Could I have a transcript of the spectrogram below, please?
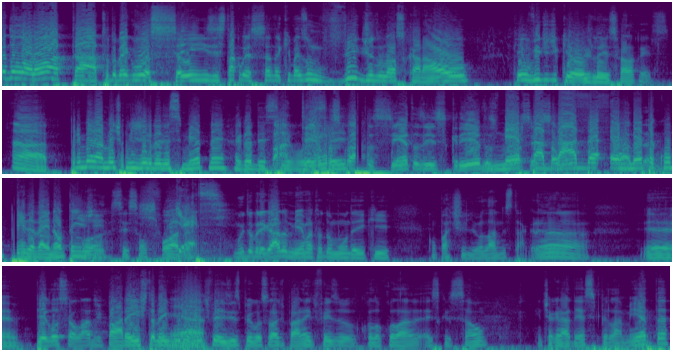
galera do Lorota, tudo bem com vocês? Está começando aqui mais um vídeo do nosso canal. Tem um vídeo de que hoje, Luiz? Fala com eles. Ah, primeiramente um vídeo de agradecimento, né? Agradecer Batemos vocês. 400 inscritos. pô, Meta são dada é meta cumprida, velho. Não tem Pô, jeito. Vocês são foda. Esquece. Muito obrigado mesmo a todo mundo aí que compartilhou lá no Instagram. é, pegou o celular de parente também, muita É. gente fez isso, pegou o celular de parente, fez o, colocou lá a inscrição. A gente agradece pela meta.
